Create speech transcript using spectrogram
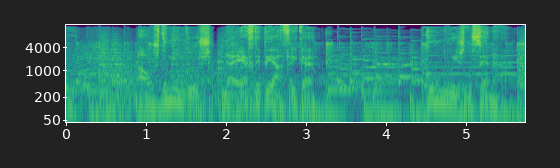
Aos domingos, na RDP África, com Luís Lucena.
